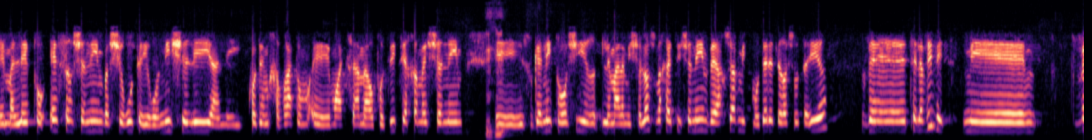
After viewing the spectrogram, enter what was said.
אמלא פה עשר שנים בשירות העירוני שלי, אני קודם חברת אה, מועצה מהאופוזיציה חמש שנים, mm-hmm. סגנית ראש עיר למעלה משלוש וחצי שנים, ועכשיו מתמודדת לראשות העיר, ותל אביבית. מ... ו...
